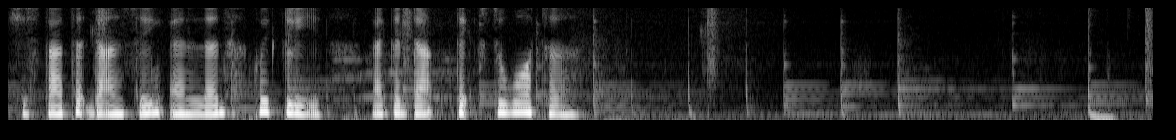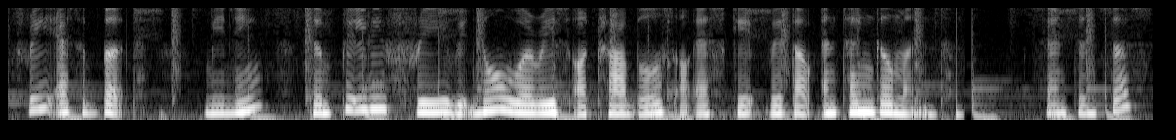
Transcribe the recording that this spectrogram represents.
She started dancing and learned quickly, like a duck takes to water. Free as a bird, meaning completely free with no worries or troubles or escape without entanglement. Sentences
